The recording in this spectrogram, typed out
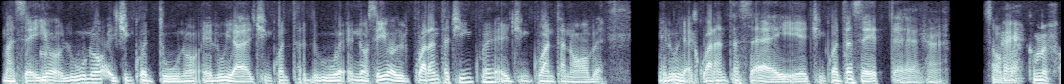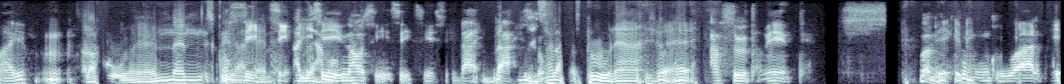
Ma se io ho l'1 e il 51 e lui ha il 52, no, se io ho il 45 e il 59 e lui ha il 46 e il 57, eh, Insomma, Eh, come fai? Mm. solo culo. Eh, mm, Eh, Scusate, sì, sì, tagliamo. sì, no, sì, sì, sì, sì, dai, dai, Solo la fortuna. cioè, assolutamente. Vabbè, E- comunque, guarda, e,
